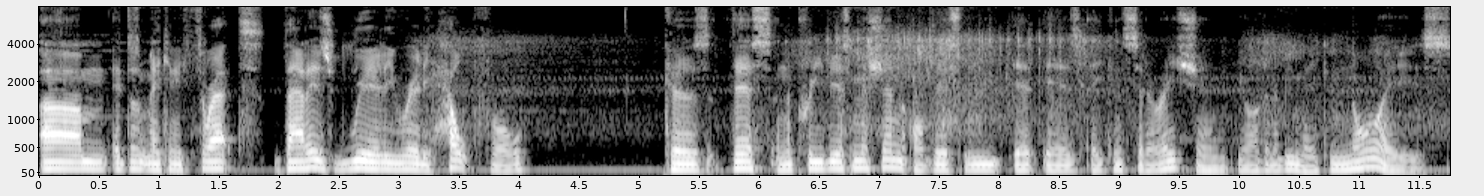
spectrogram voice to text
Um, it doesn't make any threats. That is really, really helpful. Because this and the previous mission, obviously, it is a consideration. You are going to be making noise.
